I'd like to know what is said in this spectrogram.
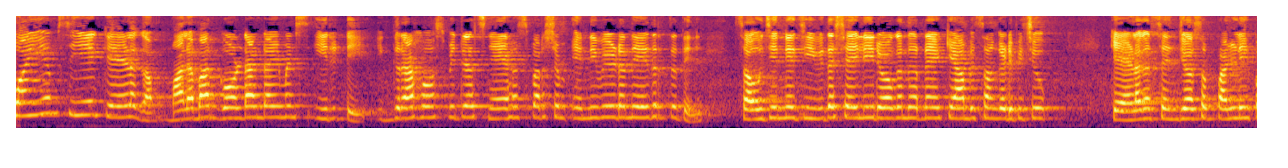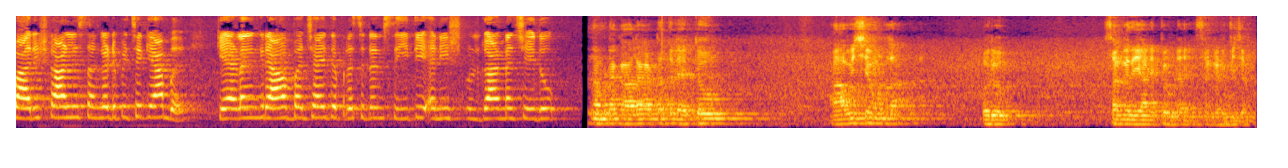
Y M C A Kelakam Malabar Gold and Diamonds Iritty Iqra hospital സ്നേഹസ്പർശം എന്നിവയുടെ നേതൃത്വത്തിൽ സൗജന്യ ജീവിതശൈലി രോഗനിർണയ ക്യാമ്പ് സംഘടിപ്പിച്ചു. കേളകം സെന്റ് ജോസഫ് പള്ളി പാരിഷ് ഹാളിൽ സംഘടിപ്പിച്ച ക്യാമ്പ് കേളകം ഗ്രാമപഞ്ചായത്ത് പ്രസിഡന്റ് സി ടി അനീഷ് ഉദ്ഘാടനം ചെയ്തു. നമ്മുടെ കാലഘട്ടത്തിൽ ഏറ്റവും ആവശ്യമുള്ള ഒരു സംഗതിയാണ് ഇപ്പോൾ ഇവിടെ സംഘടിപ്പിച്ചത്.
